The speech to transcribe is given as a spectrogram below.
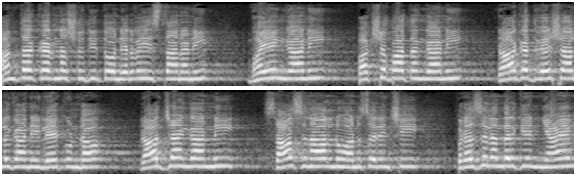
అంతఃకరణ శుద్ధితో నిర్వహిస్తానని భయం కానీ పక్షపాతం కానీ రాగద్వేషాలు కానీ లేకుండా రాజ్యాంగాన్ని శాసనాలను అనుసరించి ప్రజలందరికీ న్యాయం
